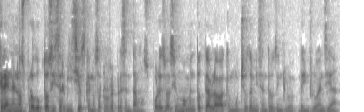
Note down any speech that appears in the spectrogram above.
creen en los productos y servicios que nosotros representamos. Por eso hace un momento te hablaba que muchos de mis centros de, influencia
